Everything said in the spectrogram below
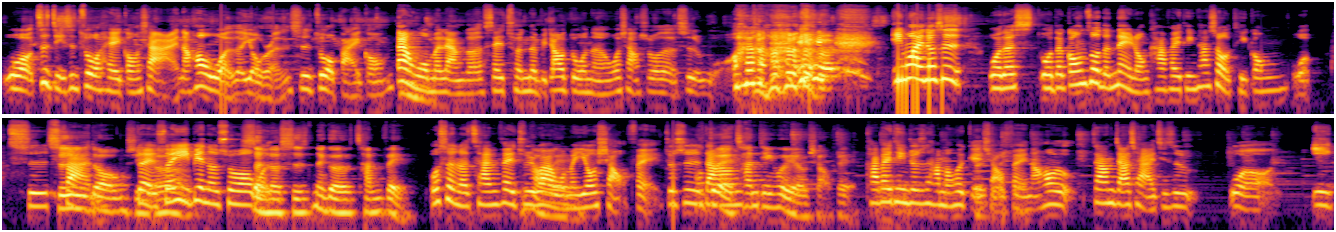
我自己是做黑工下来，然后我的友人是做白工，但嗯我们两个谁存的比较多呢？我想说的是我，因为就是我的我的工作的内容，咖啡厅它是有提供我吃吃饭。对，东西对所以变得说我省了食那个餐费。我省了餐费之外，欸我们也有小费，就是哦当对，餐厅会有小费。咖啡厅就是他们会给小费，对然后这样加起来，其实我一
